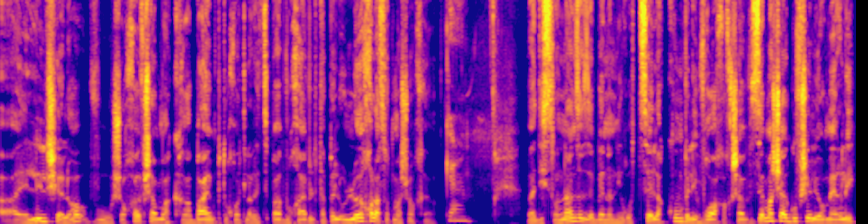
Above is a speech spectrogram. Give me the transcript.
האליל שלו והוא שוכב שם קרביים פתוחות לרצפה והוא חייב לטפל הוא לא יכול לעשות משהו אחר. כן. והדיסוננס הזה בין אני רוצה לקום ולברוח עכשיו זה מה שהגוף שלי אומר לי.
